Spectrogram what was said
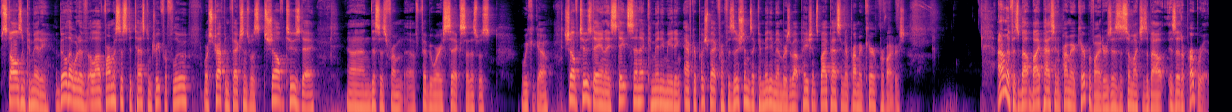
stalls in committee. A bill that would have allowed pharmacists to test and treat for flu or strep infections was shelved Tuesday, and this is from uh, February 6th. So this was a week ago. Shelved Tuesday in a state senate committee meeting after pushback from physicians and committee members about patients bypassing their primary care providers. I don't know if it's about bypassing the primary care providers as so much as about is it appropriate.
